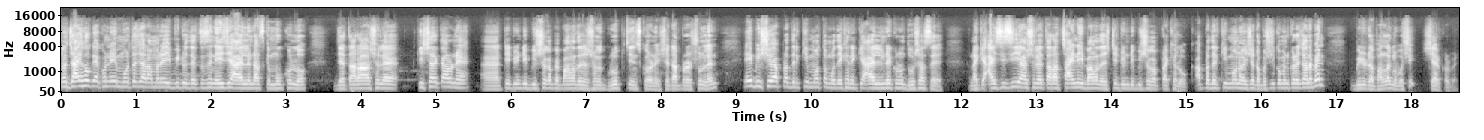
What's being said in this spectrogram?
তো যাই হোক, এখন এই মুহূর্তে যারা আমার এই ভিডিও দেখতেছেন, এই যে আয়ারল্যান্ড আজকে মুখ খুললো, যে তারা আসলে কিসের কারণে টি টোয়েন্টি বিশ্বকাপে বাংলাদেশের সঙ্গে গ্রুপ চেঞ্জ করেনি, সেটা আপনারা শুনলেন। এই বিষয়ে আপনাদের কি মতামত? এখানে কি আয়ারল্যান্ডের কোনো দোষ আছে? নাকি আইসিসি আসলে তারা চাইনি বাংলাদেশ টি টোয়েন্টি বিশ্বকাপটা খেলুক? আপনাদের কি মনে হয় সেটা অবশ্যই কমেন্ট করে জানাবেন। ভিডিওটা ভালো লাগলে অবশ্যই শেয়ার করবেন।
